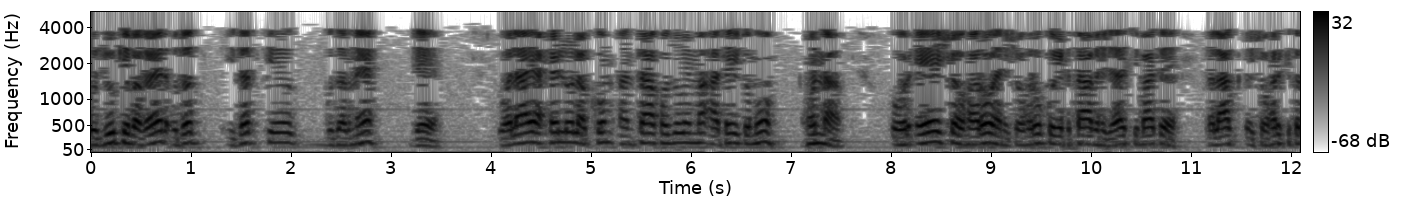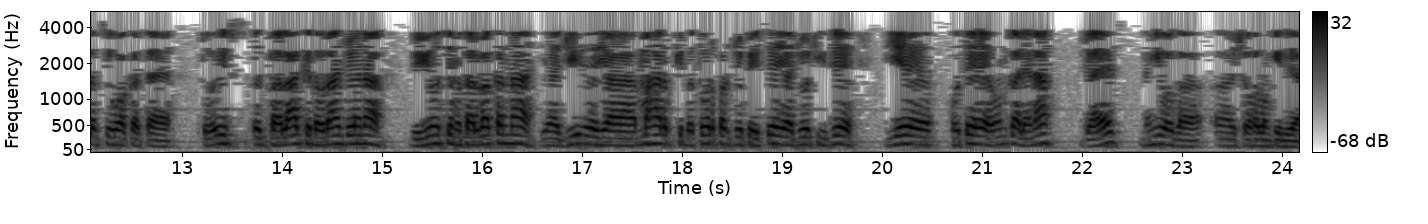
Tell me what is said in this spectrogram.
رجوع کے بغیر عدت کے گزرنے دے ولا يحل لكم ان تاخذوا مما اتيتموهن اور اے شوہروں یعنی شوہروں کو یہ خطاب ہے جائز سی بات ہے، طلاق شوہر کی طرف سے ہوا کرتا ہے۔ تو اس طلاق کے دوران جو ہے نا بیویوں سے مطالبہ کرنا یا جی یا مہر کے بطور پر جو پیسے یا جو چیزیں یہ ہوتے ہیں، ان کا لینا جائز نہیں ہوگا شوہروں کے لیے۔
